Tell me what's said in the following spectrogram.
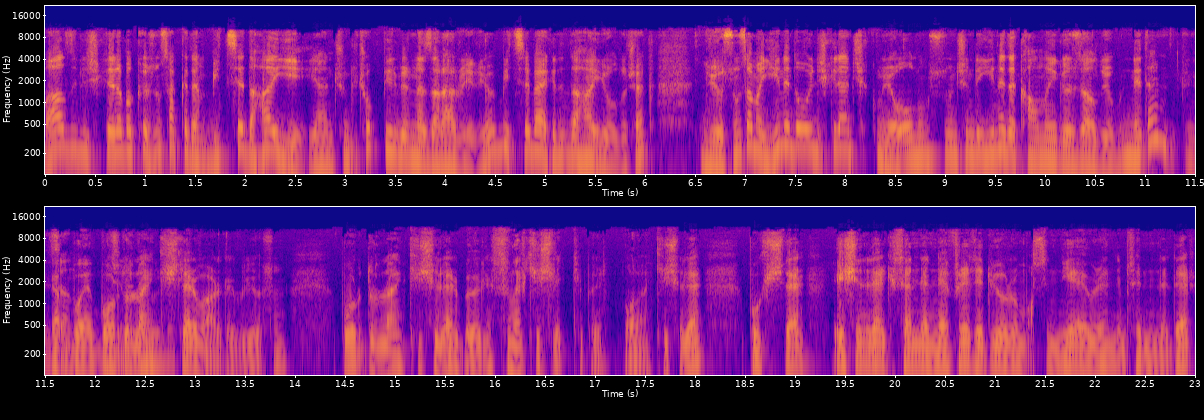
Bazı ilişkilere bakıyorsunuz hakikaten bitse daha iyi. Yani çünkü çok birbirine zarar veriyor. Bitse belki de daha iyi olacak diyorsunuz ama yine de o ilişkiden çıkmıyor. O olumsuzluğun içinde yine de kalmayı göze alıyor. Bu neden insan? Ya bu borderline kişiler vardır biliyorsun. Borderline kişiler böyle sınır kişilik tipi olan kişiler. Bu kişiler eşine der ki senden nefret ediyorum. Niye evlendim seninle der.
